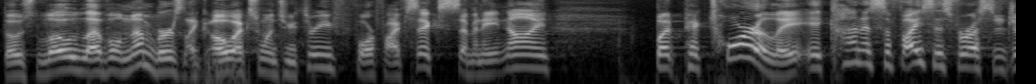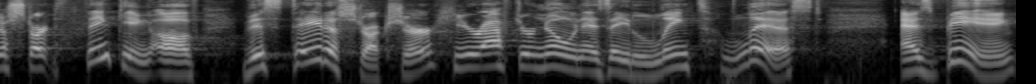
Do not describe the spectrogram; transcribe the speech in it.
those low-level numbers like 0x123, 456, 789. But pictorially, it kind of suffices for us to just start thinking of this data structure, hereafter known as a linked list, as being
